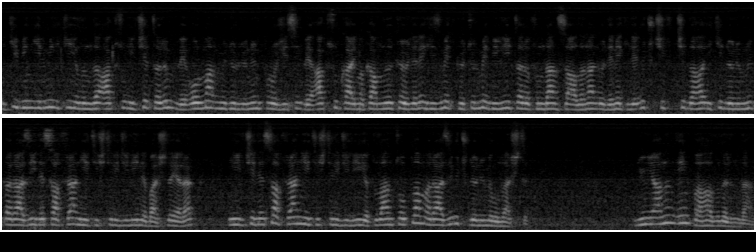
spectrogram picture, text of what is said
2022 yılında Aksu İlçe Tarım ve Orman Müdürlüğü'nün projesi ve Aksu Kaymakamlığı Köylere Hizmet Götürme Birliği tarafından sağlanan ödenek ile 3 çiftçi daha 2 dönümlük arazide safran yetiştiriciliğine başlayarak, ilçede safran yetiştiriciliği yapılan toplam arazi 3 dönüme ulaştı. Dünyanın en pahalılarından.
